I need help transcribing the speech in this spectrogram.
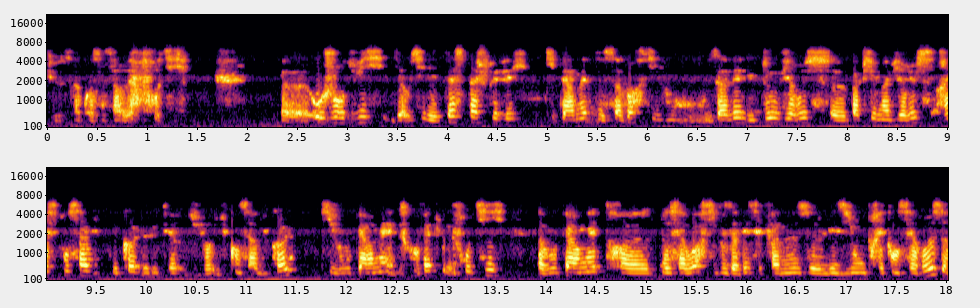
que à quoi ça servait un frottis. Euh, Aujourd'hui, il y a aussi des tests HPV qui permettent de savoir si vous avez les deux virus, euh, papillomavirus, responsables des cols de l'utérus, du cancer du col, qui vous permet, parce qu'en fait, le frottis va vous permettre euh, de savoir si vous avez ces fameuses lésions précancéreuses.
